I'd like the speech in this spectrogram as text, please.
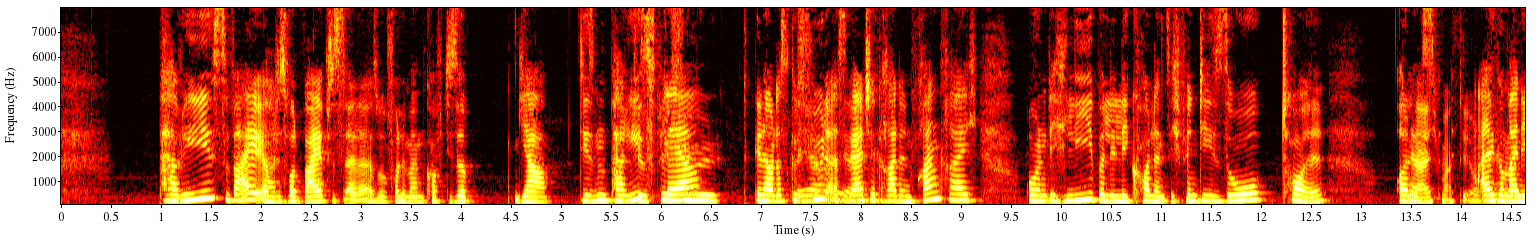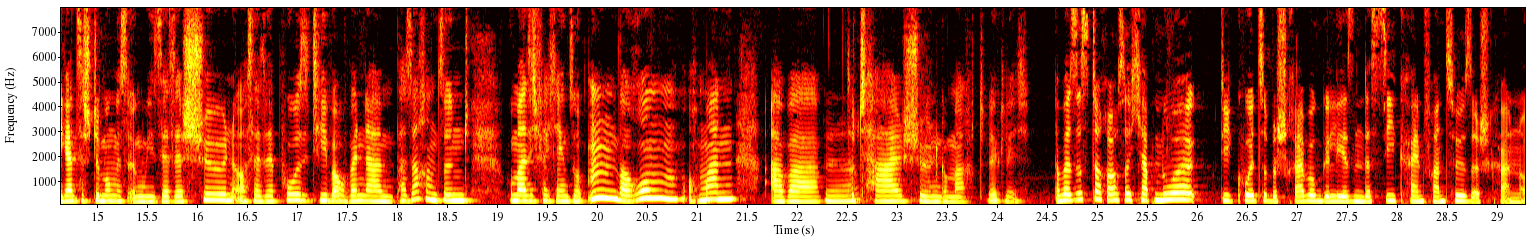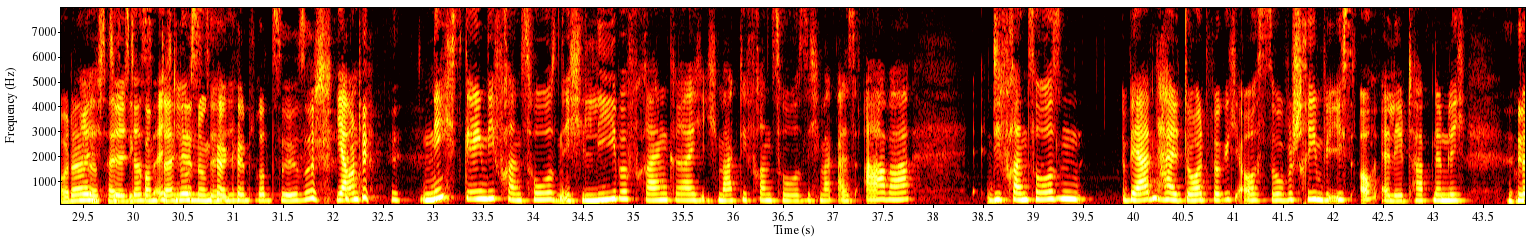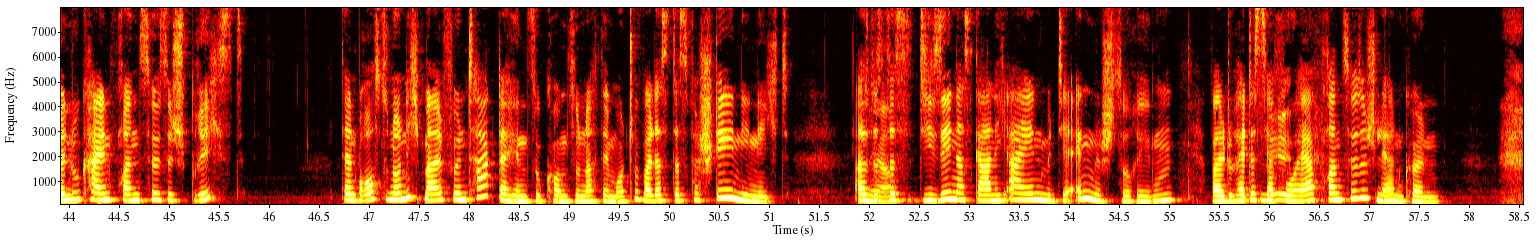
Paris-Vibe, ja, das Wort Vibes ist leider so voll in meinem Kopf, diese, ja, diesen Paris-Flair. Genau, das Gefühl, ja, als wäre ich gerade in Frankreich. Und ich liebe Lily Collins. Ich finde die so toll. Und ja, ich mag die auch allgemein, voll. die ganze Stimmung ist irgendwie sehr, sehr schön, auch sehr, sehr positiv, auch wenn da ein paar Sachen sind, wo man sich vielleicht denkt, so, mm, warum? Och Mann, aber ja. total schön gemacht, wirklich. Aber es ist doch auch so, ich habe nur die kurze Beschreibung gelesen, dass sie kein Französisch kann, oder? Richtig, das heißt, sie kommt dahin lustig. und kann kein Französisch. Ja, und nichts gegen die Franzosen. Ich liebe Frankreich, ich mag die Franzosen, ich mag alles. Aber die Franzosen werden halt dort wirklich auch so beschrieben, wie ich es auch erlebt habe. Nämlich, wenn du kein Französisch sprichst, dann brauchst du noch nicht mal für einen Tag dahin zu kommen, so nach dem Motto, weil das, das verstehen die nicht. Also das, ja. das, die sehen das gar nicht ein, mit dir Englisch zu reden, weil du hättest nee. ja vorher Französisch lernen können.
